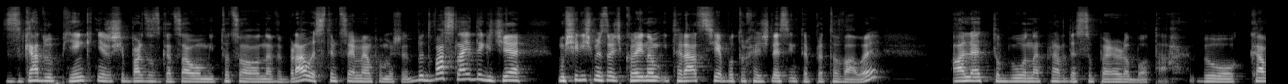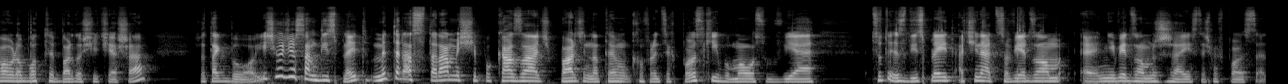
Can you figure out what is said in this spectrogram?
zgadły pięknie, że się bardzo zgadzało mi to, co one wybrały z tym, co ja miałem pomyśleć. Były dwa slajdy, gdzie musieliśmy zrobić kolejną iterację, bo trochę źle zinterpretowały ale to było naprawdę super robota. Było kawał roboty, bardzo się cieszę, że tak było. Jeśli chodzi o sam display, my teraz staramy się pokazać bardziej na tych konferencjach polskich, bo mało osób wie, co to jest display, a ci nawet co wiedzą, e, nie wiedzą, że jesteśmy w Polsce.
